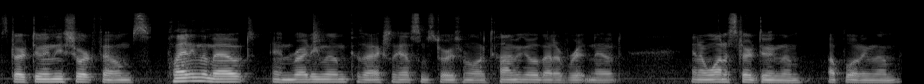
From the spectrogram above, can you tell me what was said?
start doing these short films planning them out and writing them because I actually have some stories from a long time ago that I've written out and I want to start doing them, uploading them.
